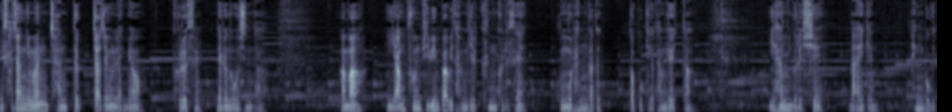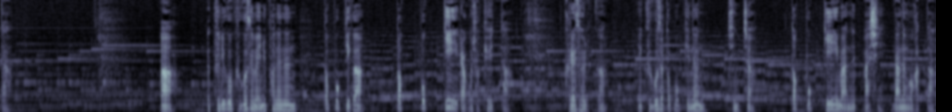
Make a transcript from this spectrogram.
이 사장님은 잔뜩 짜증을 내며 그릇을 내려놓으신다. 아마 이 양품 비빔밥이 담길 큰 그릇에 국물 한가득 떡볶이가 담겨 있다. 이 한 그릇이 나에겐 행복이다. 아, 그리고 그곳의 메뉴판에는 떡볶이가 떡볶이라고 적혀 있다. 그래서일까? 그곳의 떡볶이는 진짜 떡볶이 맛이 나는 것 같다.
